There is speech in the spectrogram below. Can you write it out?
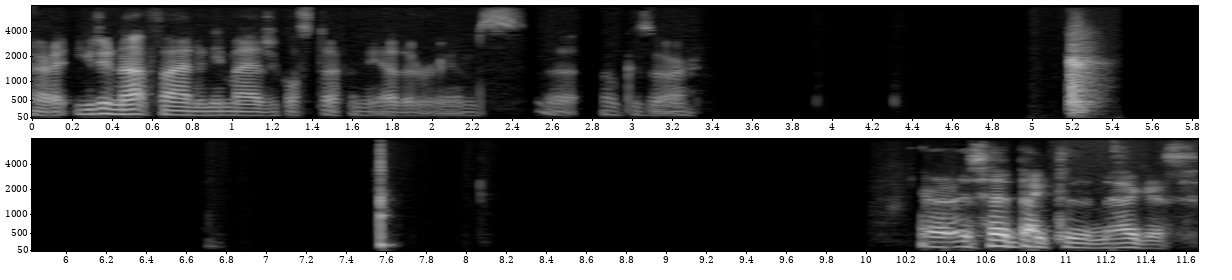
All right. You do not find any magical stuff in the other rooms, uh, Okazar. All right, let's head back to the Magus.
